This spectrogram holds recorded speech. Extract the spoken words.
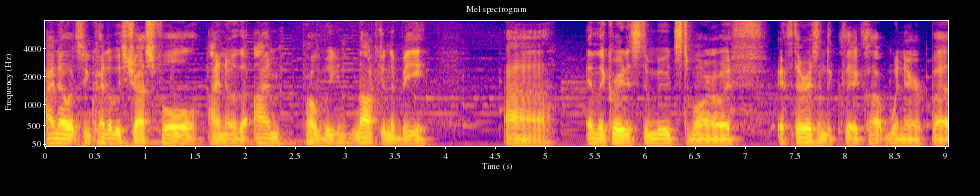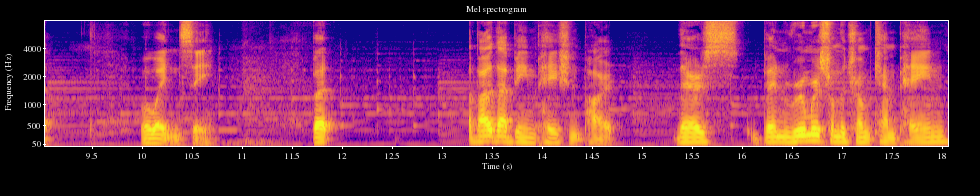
I know it's incredibly stressful. I know that I'm probably not going to be uh, in the greatest of moods tomorrow if if there isn't a clear cut winner, but we'll wait and see. But about that being patient part, there's been rumors from the Trump campaign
